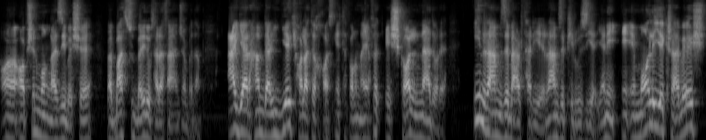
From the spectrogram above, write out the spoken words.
option منقضی بشه و بعد سودبری دو طرفه انجام بدم. اگر هم در یک حالت خاص این اتفاق نیفتاد اشکال نداره. این رمز برتریه رمز پیروزیه. یعنی اعمال یک روش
